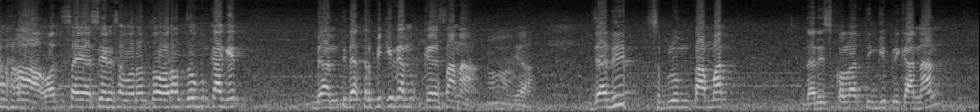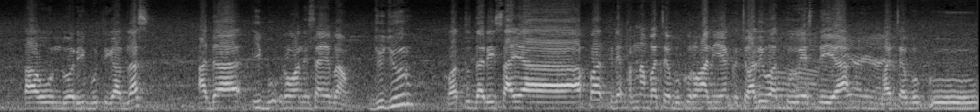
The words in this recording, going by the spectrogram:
Ah, waktu saya sharing sama orang tua, orang tua pun kaget dan tidak terpikirkan ke sana. Ah. Ya. Jadi sebelum tamat dari sekolah tinggi perikanan tahun 2013 ada ibu rohani saya bang. Jujur waktu dari saya apa tidak pernah baca buku rohani ya kecuali waktu Ah, SD ya iya, iya, iya. baca buku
